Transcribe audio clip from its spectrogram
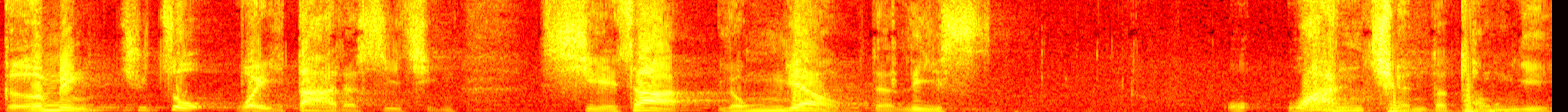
革命，去做伟大的事情，写下荣耀的历史。我完全的同意，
